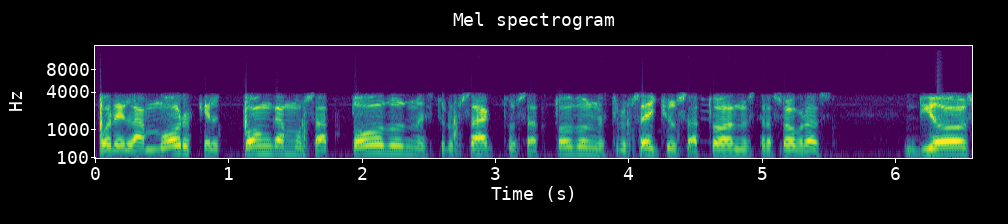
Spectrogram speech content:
por el amor que le pongamos a todos nuestros actos, a todos nuestros hechos, a todas nuestras obras. Dios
